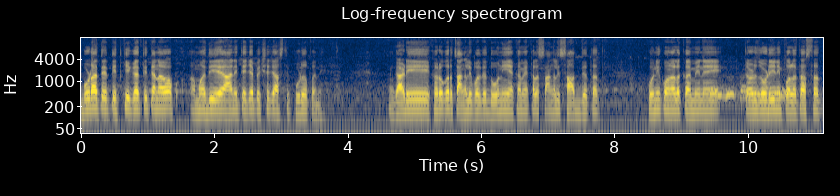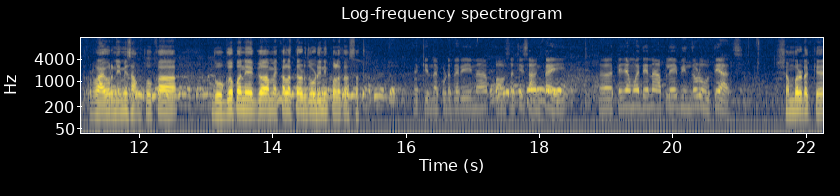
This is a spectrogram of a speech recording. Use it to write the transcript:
बुडात आहे तितकी गती त्यांना मध्ये आहे आणि त्याच्यापेक्षा जास्ती पुढं पण आहे. गाडी खरोखर चांगली पळते दोन्ही एकामेकाला चांगली साथ देतात. कोणी कोणाला कमी नाही तडजोडीने पळत असतात. ड्रायव्हर नेहमी सांगतो का दोघं पण एकमेकाला तडजोडीने पळत असतात. नक्कीच ना कुठेतरी ना पावसाची सांगता येईल त्याच्यामध्ये ना आपले बिंजोड होते आज. शंभर टक्के.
